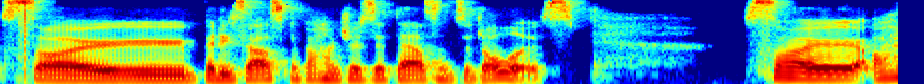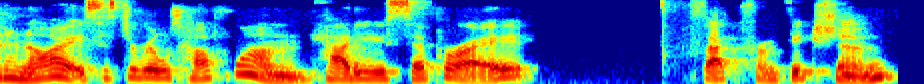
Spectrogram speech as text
So, but he's asking for hundreds of thousands of dollars. So I don't know. It's just a real tough one. How do you separate fact from fiction?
